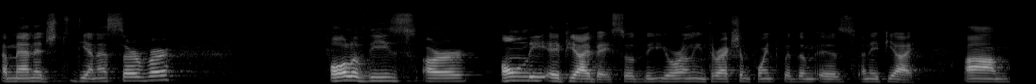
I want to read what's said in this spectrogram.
a managed DNS server. All of these are only API based, so the, your only interaction point with them is an API. Um,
